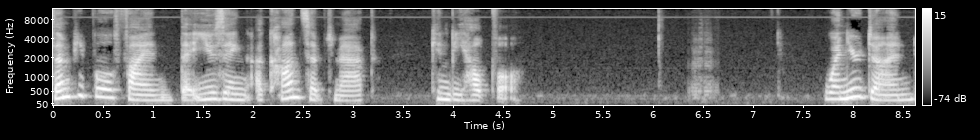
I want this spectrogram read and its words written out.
Some people find that using a concept map can be helpful. When you're done,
